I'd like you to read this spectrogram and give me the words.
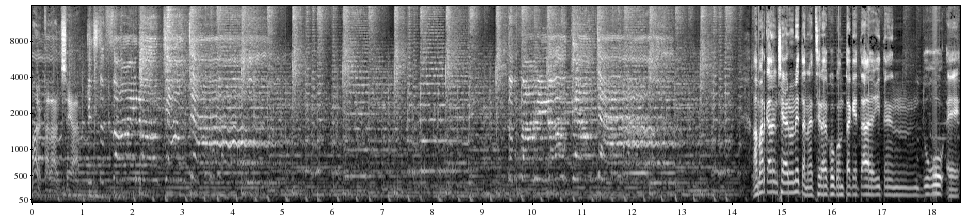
Hamarkadan zehar. Final countdown. Amarkadan zehar honetan atzerako kontaketa egiten dugu e,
